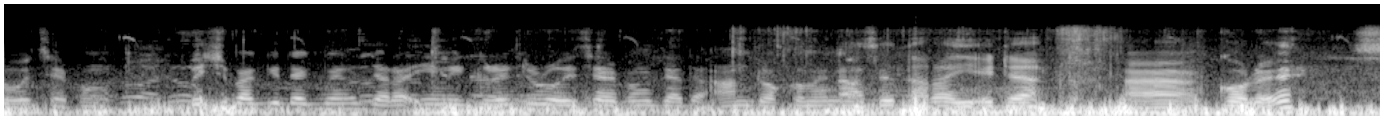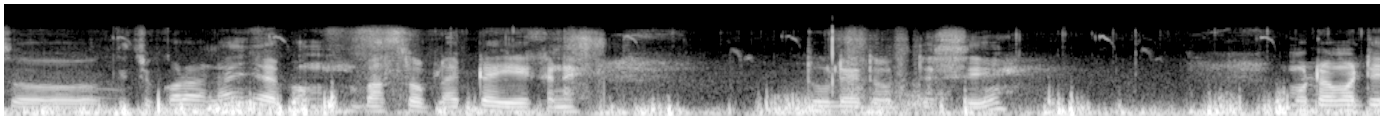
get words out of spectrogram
রয়েছে এবং বেশিরভাগই দেখবেন যারা ইমিগ্রেন্ট রয়েছে এবং যাদের আনডকুমেন্ট আছে তারা এটা করে। সো কিছু করার নাই এবং বাস্তব লাইফটাই এখানে তুলে ধরতেছি। মোটামুটি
